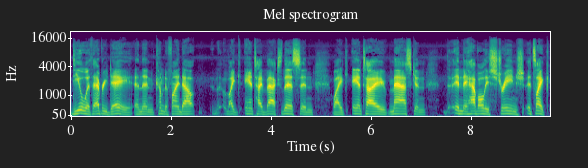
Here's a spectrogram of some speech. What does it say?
deal with every day, and then come to find out like anti-vax this and like anti-mask and and they have all these strange it's like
